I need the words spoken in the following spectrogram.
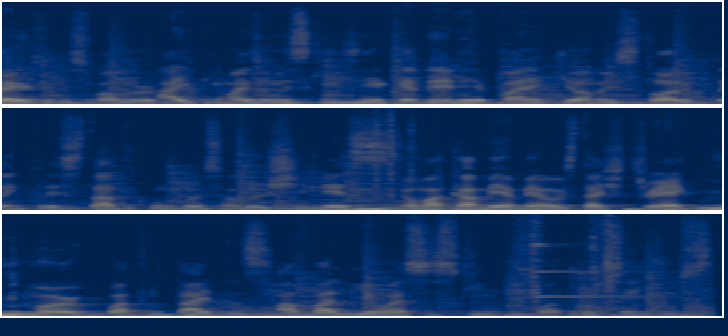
perto desse valor. Aí ah, tem mais uma skinzinha que é dele, repare aqui, ó, no histórico, tá emprestado com um colecionador chinês. É uma K66, o Stat Track, maior com 4 Titans. Avaliam essa skin em 400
